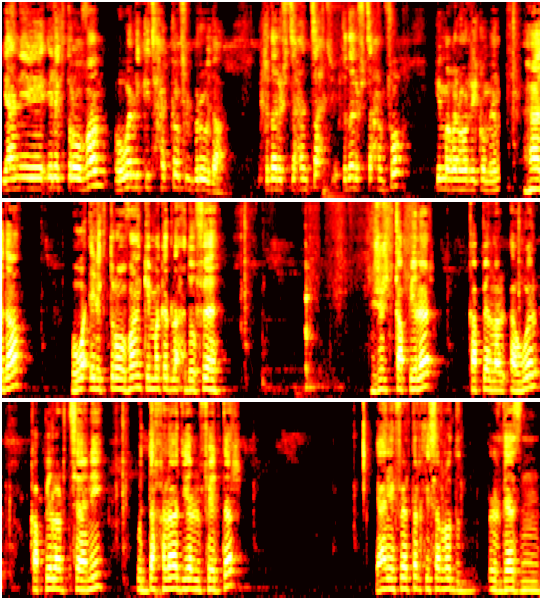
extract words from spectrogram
يعني الكتروفان هو اللي كيتحكم في البرودة. يقدر يفتح من تحت يقدر يفتح من فوق. كما غنوريكم هنا. هذا هو إلكتروفان كما كتلاحظوا فيه. جوج كابيلر كابيلر الأول capillaire الثاني والدخلة ديال الفلتر. يعني الفلتر كيسرد الغاز من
